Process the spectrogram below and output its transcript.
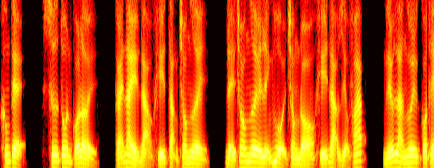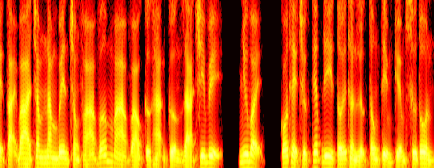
Không tệ, sư tôn có lời, cái này đạo khí tặng cho ngươi, để cho ngươi lĩnh hội trong đó khí đạo diệu pháp, nếu là ngươi có thể tại ba trăm năm bên trong phá vỡ mà vào cực hạn cường giả chi vị, như vậy, có thể trực tiếp đi tới thần lực tông tìm kiếm sư tôn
